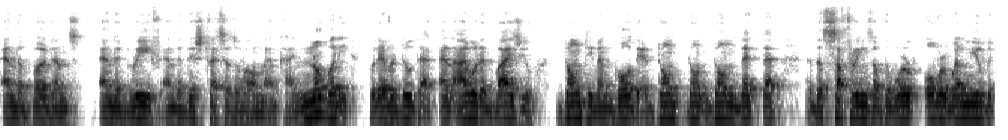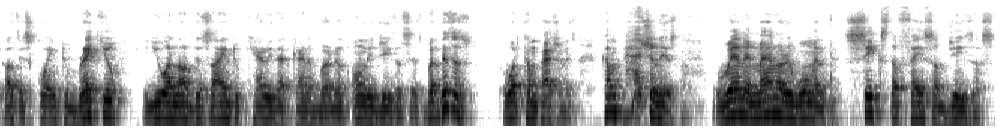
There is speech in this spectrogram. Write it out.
and the burdens and the grief and the distresses of all mankind. Nobody could ever do that. And I would advise you, don't even go there. Don't, don't, don't let that, the sufferings of the world overwhelm you because it's going to break you. You are not designed to carry that kind of burden. Only Jesus is. But this is what compassion is. Compassion is when a man or a woman seeks the face of Jesus.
